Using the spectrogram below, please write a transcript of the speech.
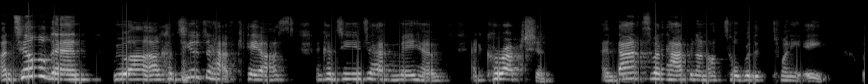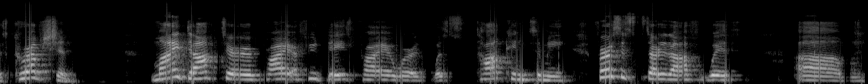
Until then, we will uh, continue to have chaos and continue to have mayhem and corruption. And that's what happened on October the 28th, was corruption. My doctor, prior a few days prior, were, was talking to me. First, it started off with um,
